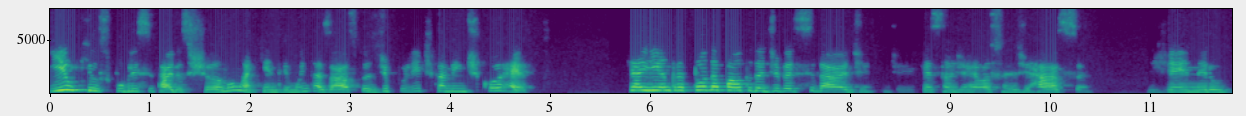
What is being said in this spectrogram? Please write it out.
e o que os publicitários chamam, aqui entre muitas aspas, de politicamente correto. Que aí entra toda a pauta da diversidade, de questão de relações de raça, gênero,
